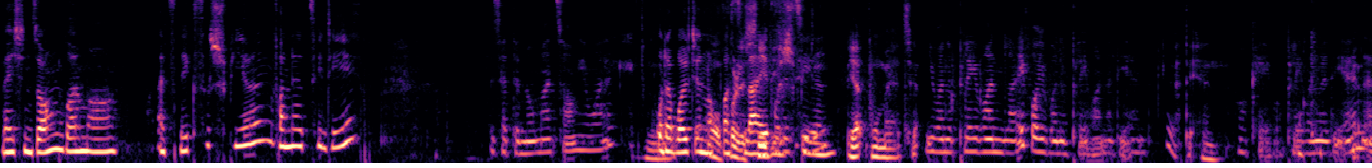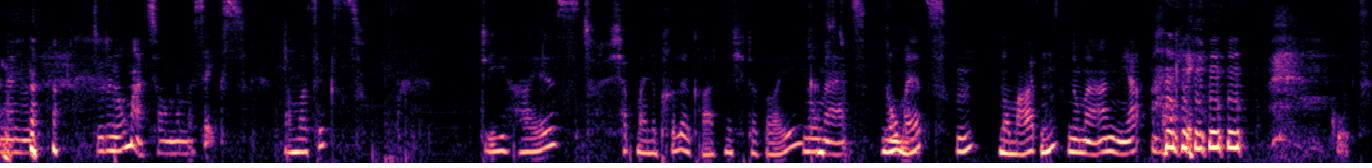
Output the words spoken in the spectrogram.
Welchen Song wollen wir als nächstes spielen von der CD? Is that the Nomad song you wanted? Oder wollt ihr noch Oh, was live spielen? Yeah, nomads. Yeah, You want to play one live or you want to play one at the end? at the end. Okay, we'll play one at the end and then we'll do the Nomad song number six. Nummer 6. Die heißt, ich habe meine Brille gerade nicht dabei. Nomads. du- Nomads. Nomaden. Nomaden, ja. Gut.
